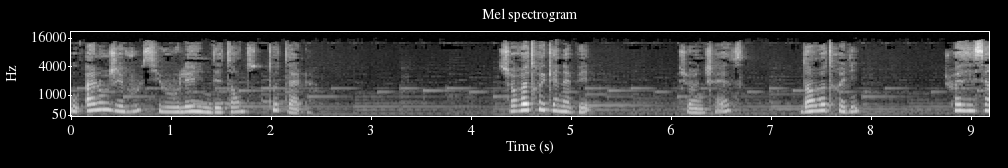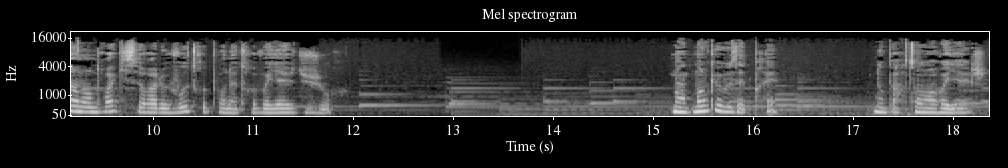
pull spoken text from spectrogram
ou allongez-vous si vous voulez une détente totale. Sur votre canapé, sur une chaise, dans votre lit, choisissez un endroit qui sera le vôtre pour notre voyage du jour. Maintenant que vous êtes prêt, nous partons en voyage.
